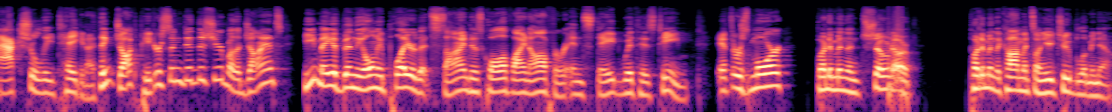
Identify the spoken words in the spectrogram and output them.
actually take it. I think Joc Pederson did this year by the Giants. He may have been the only player that signed his qualifying offer and stayed with his team. If there's more, put him in the show note, put him in the comments on YouTube. Let me know.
